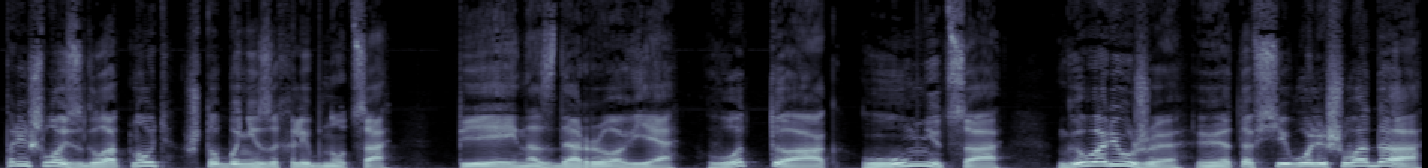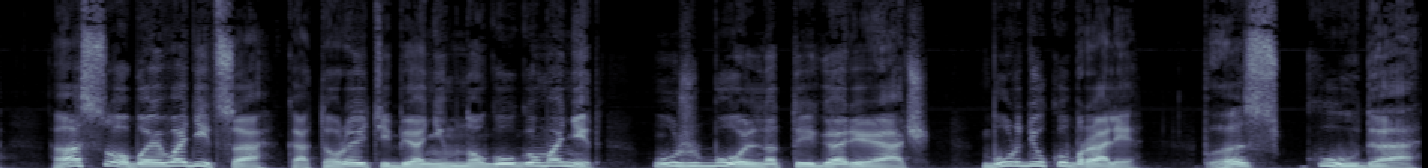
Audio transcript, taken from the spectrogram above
Пришлось сглотнуть, чтобы не захлебнуться. Пей на здоровье. Вот так. Умница. Говорю же, это всего лишь вода. Особая водица, которая тебя немного угомонит. Уж больно ты горяч. Бурдюк убрали. Паскуда!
